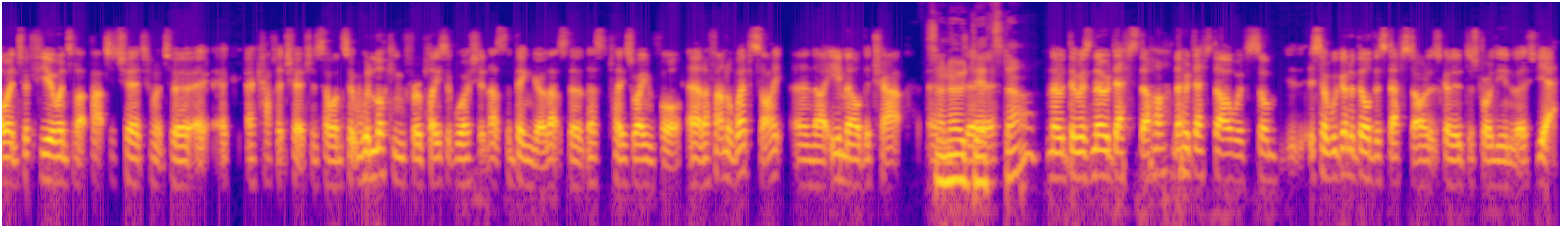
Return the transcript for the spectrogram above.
I went to a few. I went to that Baptist church. I went to a, a, a Catholic church, and so on. So we're looking for a place of worship. That's the bingo. That's the that's the place to aim for. And I found a website, and I emailed the chap. So and, no uh, Death Star? no, there was no Death Star. No Death Star with some. So we're going to build this Death Star and it's going to destroy the universe. Yeah,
